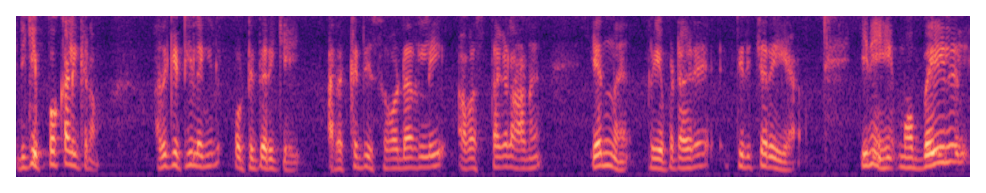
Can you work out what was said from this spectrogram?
എനിക്കിപ്പോൾ കളിക്കണം. അത് കിട്ടിയില്ലെങ്കിൽ പൊട്ടിത്തെറിക്കായി. അതൊക്കെ ഡിസോർഡർലി അവസ്ഥകളാണ് എന്ന് പ്രിയപ്പെട്ടവരെ തിരിച്ചറിയുക. ഇനി മൊബൈലിൽ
